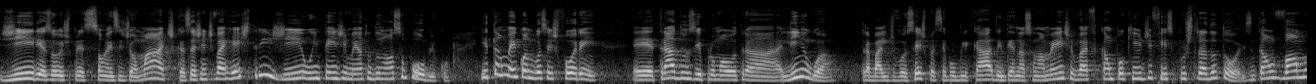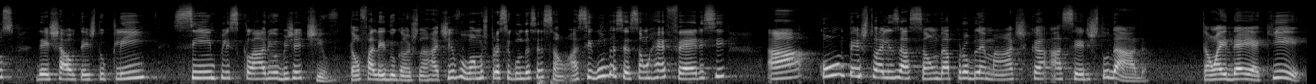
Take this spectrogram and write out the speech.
gírias ou expressões idiomáticas, a gente vai restringir o entendimento do nosso público. E também quando vocês forem é, traduzir para uma outra língua, trabalho de vocês para ser publicado internacionalmente, vai ficar um pouquinho difícil para os tradutores. Então vamos deixar o texto clean, simples, claro e objetivo. Então falei do gancho narrativo, vamos para a segunda sessão. A segunda sessão refere-se à contextualização da problemática a ser estudada. Então a ideia aqui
